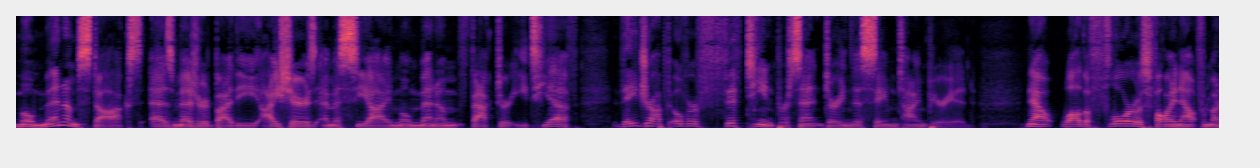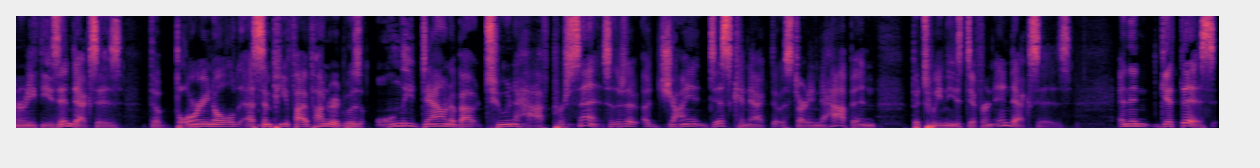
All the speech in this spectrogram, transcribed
Momentum stocks, as measured by the iShares MSCI Momentum Factor ETF, they dropped over 15% during this same time period. Now, while the floor was falling out from underneath these indexes, the boring old S&P 500 was only down about 2.5%. So there's a, a giant disconnect that was starting to happen between these different indexes. And then get this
